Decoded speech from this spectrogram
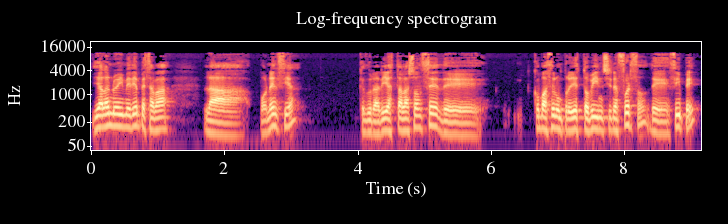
Y a las nueve y media empezaba la ponencia, que duraría hasta las once, de cómo hacer un proyecto BIN sin esfuerzo, de CIPE,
